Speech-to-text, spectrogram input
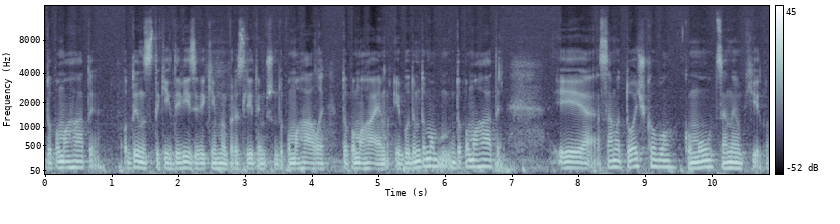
допомагати. Один з таких девізів, яких ми переслідуємо, що допомагали, допомагаємо і будемо допомагати. І саме точково, кому це необхідно.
